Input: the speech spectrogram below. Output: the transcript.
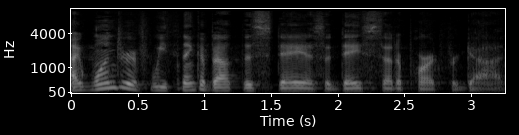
I wonder if we think about this day as a day set apart for God.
